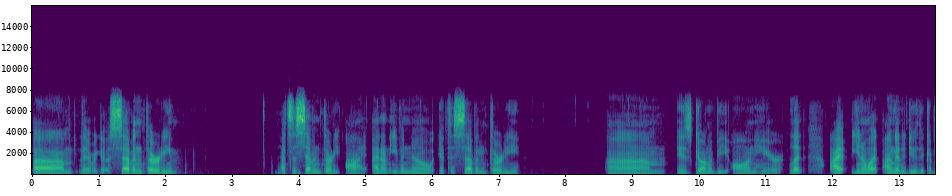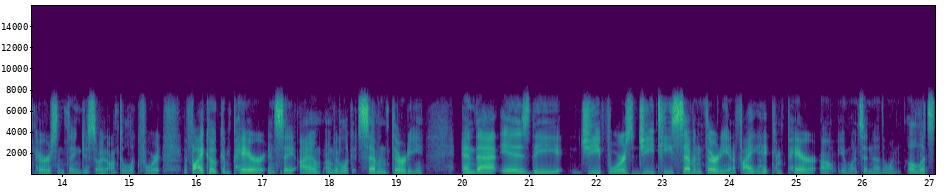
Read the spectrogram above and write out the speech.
Um, there we go. 730. That's the 730i. I don't even know if the 730 um, is gonna be on here. Let I, you know what? I'm gonna do the comparison thing just so I don't have to look for it. If I go compare and say I'm, I'm gonna look at 730 and that is the GeForce GT 730. And if I hit compare, oh, it wants another one. Oh, let's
